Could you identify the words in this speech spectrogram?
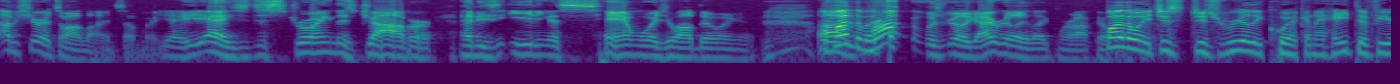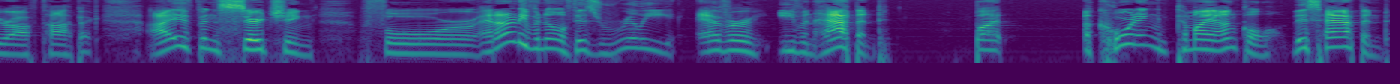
I'm sure it's online somewhere. Yeah, yeah. He's destroying this jobber, and he's eating a sandwich while doing it. Oh, by Um, the way, Muraco was really. I really like Muraco. By the way, just just really quick, and I hate to veer off topic. I have been searching for, and I don't even know if this really ever even happened, but according to my uncle, this happened.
